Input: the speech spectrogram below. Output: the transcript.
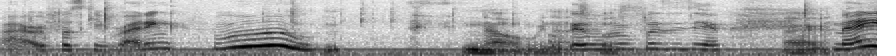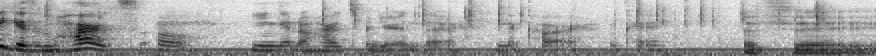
Alright, we're supposed to keep riding? Woo! No, we're not okay, what we're supposed. supposed to do? All right. Man, I need to get some hearts. Oh, you can get no hearts when you're in there, in the car. Okay. Let's see.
